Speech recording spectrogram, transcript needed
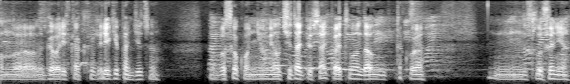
Он э, говорит как великий пандит. Но поскольку он не умел читать, писать, поэтому дал такое служение.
